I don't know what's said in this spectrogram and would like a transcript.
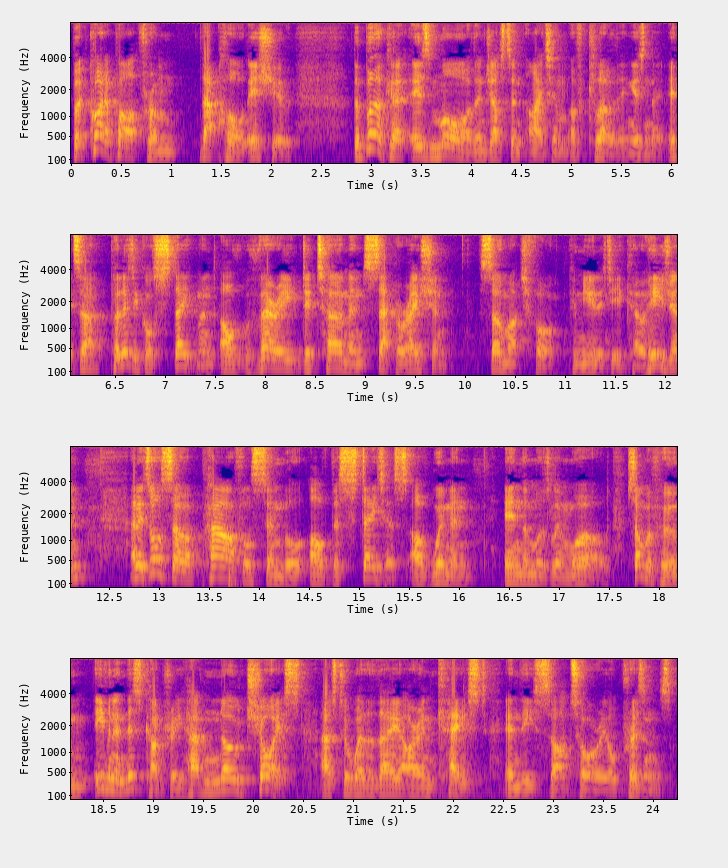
But quite apart from that whole issue, the burqa is more than just an item of clothing, isn't it? It's a political statement of very determined separation. So much for community cohesion. And it's also a powerful symbol of the status of women in the Muslim world, some of whom, even in this country, have no choice as to whether they are encased in these sartorial prisons.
